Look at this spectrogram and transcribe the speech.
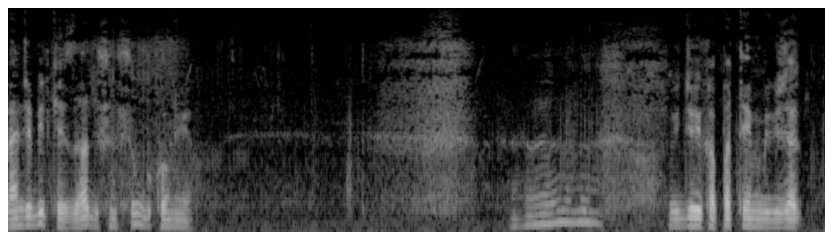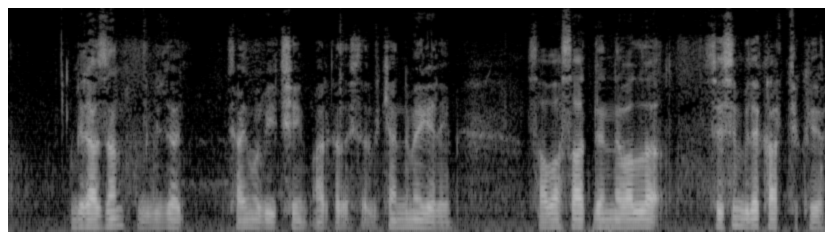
bence bir kez daha düşünsün bu konuyu. Videoyu kapatayım bir güzel birazdan bir güzel çayımı bir içeyim arkadaşlar bir kendime geleyim. Sabah saatlerinde valla sesim bile kart çıkıyor.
